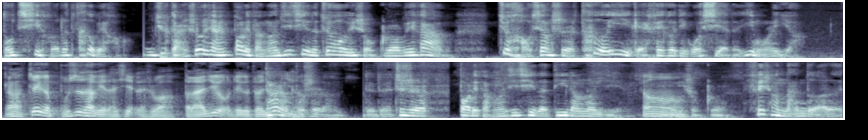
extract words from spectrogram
都契合的特别好。你去感受一下《暴力反抗机器》的最后一首歌《Wake Up》，就好像是特意给《黑客帝国》写的一模一样啊！这个不是他给他写的，是吧？本来就有这个专辑。当然不是了，对对，这是《暴力反抗机器》的第一张专辑，有一首歌，非常难得的，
